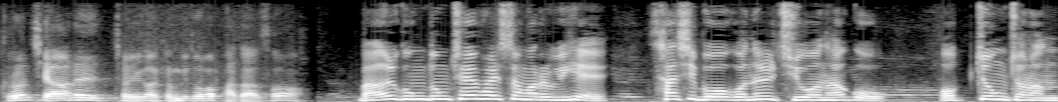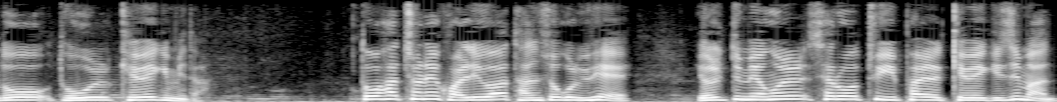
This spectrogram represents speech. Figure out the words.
그런 제안을 저희가 경기도가 받아서 마을 공동체 활성화를 위해 45억 원을 지원하고 업종 전환도 도울 계획입니다. 또 하천의 관리와 단속을 위해 12명을 새로 투입할 계획이지만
